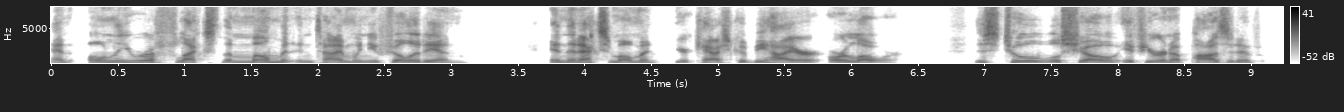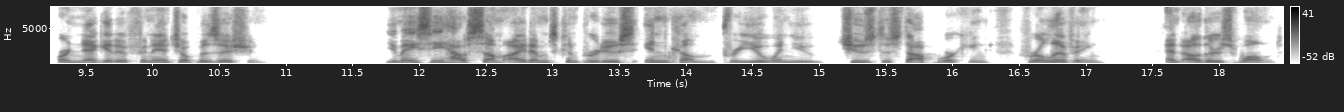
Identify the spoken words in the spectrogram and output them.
and only reflects the moment in time when you fill it in. In the next moment, your cash could be higher or lower. This tool will show if you're in a positive or negative financial position. You may see how some items can produce income for you when you choose to stop working for a living, and others won't.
